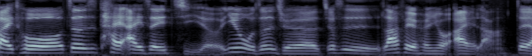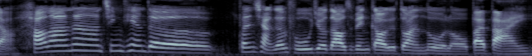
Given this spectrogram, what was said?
拜托，真的是太爱这一集了，因为我真的觉得就是拉斐尔很有爱啦，对啊，好啦，那今天的分享跟服务就到这边告一个段落喽，拜拜。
